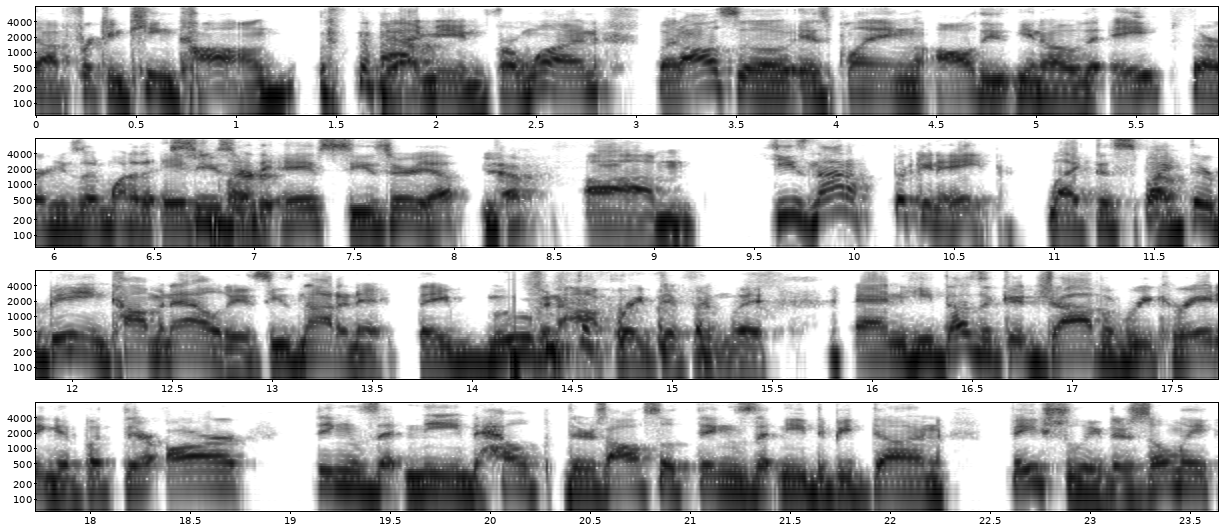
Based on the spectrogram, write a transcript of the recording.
uh, freaking King Kong. I mean, for one, but also is playing all the, you know, the apes, or he's one of the apes. Caesar. The apes, Caesar. Yep Yeah. um he's not a freaking ape like despite Yeah. there being commonalities he's not an ape they move and operate differently and he does a good job of recreating it but there are things that need help there's also things that need to be done facially there's only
